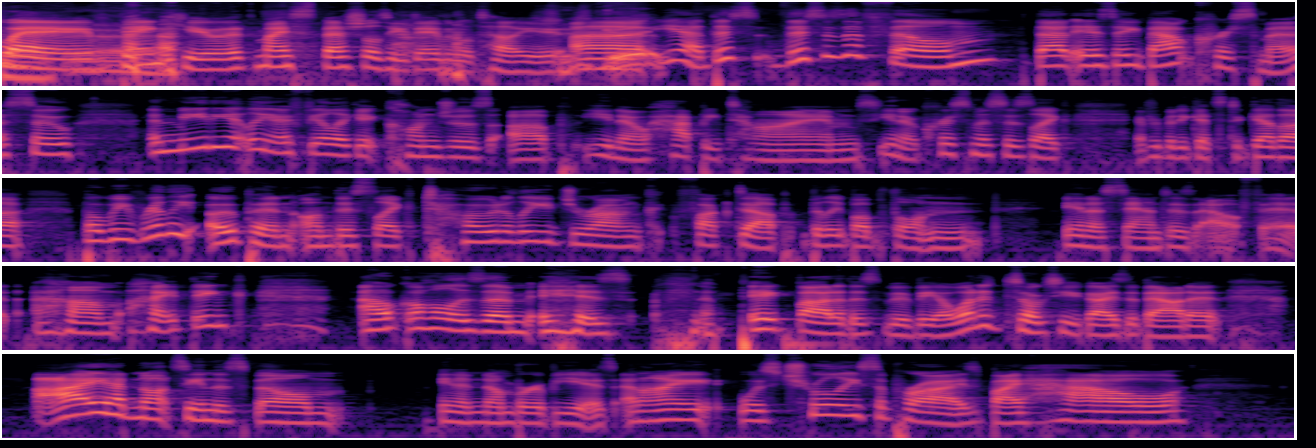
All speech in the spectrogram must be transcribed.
segue. Thank you. It's my specialty. David will tell you. She's Uh, good. yeah, this this is a film that is about Christmas. So immediately, I feel like it conjures up, you know, happy times. You know, Christmas is like everybody gets together, but we really open on this like totally drunk, fucked up Billy Bob Thornton in a Santa's outfit. Um, I think alcoholism is a big part of this movie. I wanted to talk to you guys about it. I had not seen this film in a number of years, and I was truly surprised by how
